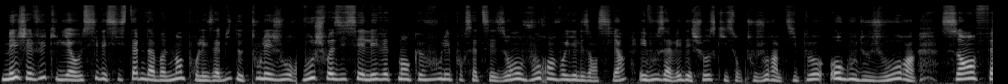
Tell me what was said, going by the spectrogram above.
Mais j'ai vu qu'il y a aussi des systèmes d'abonnement pour les habits de tous les jours. Vous choisissez les vêtements que vous voulez pour cette saison, vous renvoyez les anciens et vous avez des choses qui sont toujours un petit peu au goût du jour sans faire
